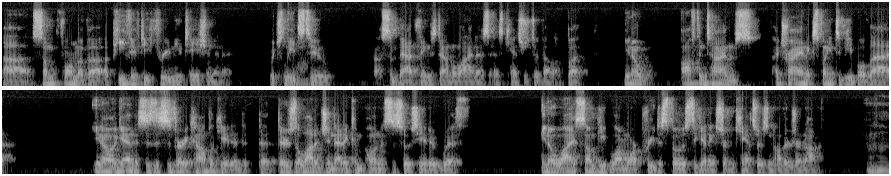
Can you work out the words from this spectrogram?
uh, some form of a a P53 mutation in it, which leads Wow. to uh, some bad things down the line as, as cancers develop. But, you know, oftentimes I try and explain to people that, you know, again, this is this is very complicated. That there's a lot of genetic components associated with, you know, why some people are more predisposed to getting certain cancers and others are not hmm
